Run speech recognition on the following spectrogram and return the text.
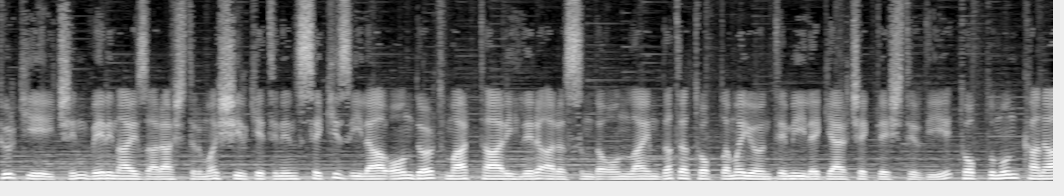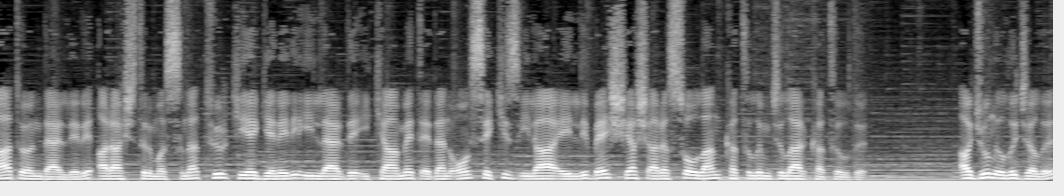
Türkiye için Verinize araştırma şirketinin 8 ila 14 Mart tarihleri arasında online data toplama yöntemiyle gerçekleştirdiği Toplumun Kanaat Önderleri araştırmasına Türkiye geneli illerde ikamet eden 18 ila 55 yaş arası olan katılımcılar katıldı. Acun Ilıcalı,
